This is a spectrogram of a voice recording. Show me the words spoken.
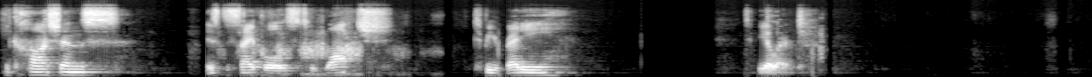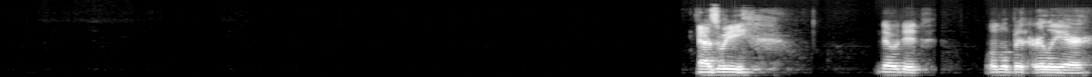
He cautions his disciples to watch, to be ready, to be alert. As we noted a little bit earlier,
